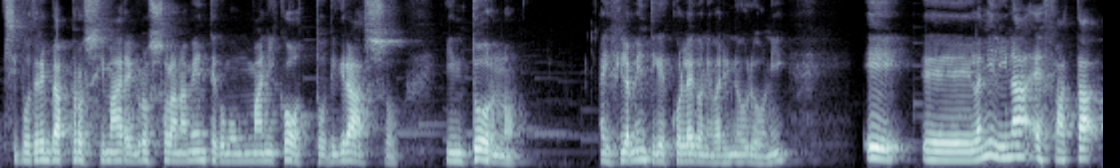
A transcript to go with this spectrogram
si potrebbe approssimare grossolanamente come un manicotto di grasso intorno ai filamenti che collegano i vari neuroni e eh, la mielina è fatta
